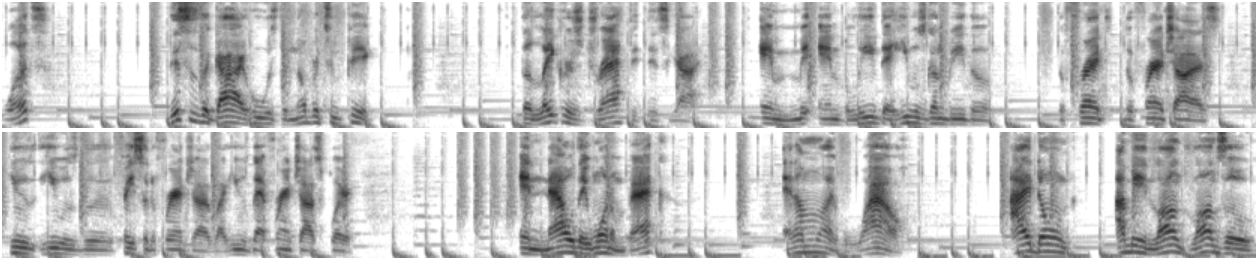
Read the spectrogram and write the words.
what? This is the guy who was the number two pick. The Lakers drafted this guy and and believed that he was going to be the the fran- the franchise. He was he was the face of the franchise, like he was that franchise player. And now they want him back, and I'm like, wow. I don't. I mean, Lon- Lonzo,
